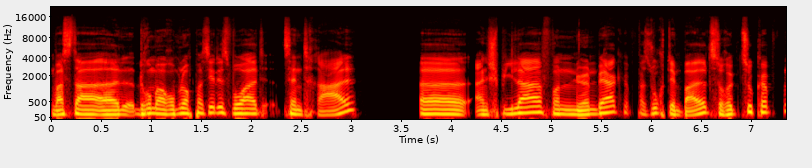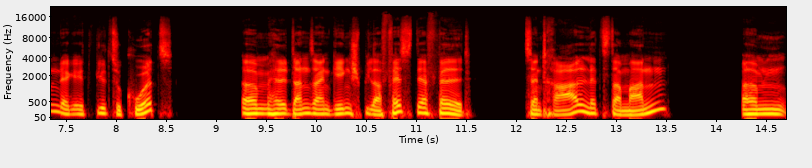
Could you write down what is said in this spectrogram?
Was da äh, drumherum noch passiert ist, wo halt zentral äh, ein Spieler von Nürnberg versucht, den Ball zurückzuköpfen, der geht viel zu kurz, ähm, hält dann seinen Gegenspieler fest, der fällt. Zentral, letzter Mann. Ähm,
